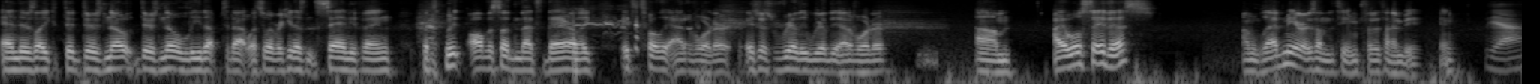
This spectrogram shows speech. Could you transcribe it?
and there's like there, there's no there's no lead up to that whatsoever. He doesn't say anything, but all of a sudden that's there. Like it's totally out of order. It's just really weirdly out of order. Um, I will say this: I'm glad Mera is on the team for the time being. Yeah.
